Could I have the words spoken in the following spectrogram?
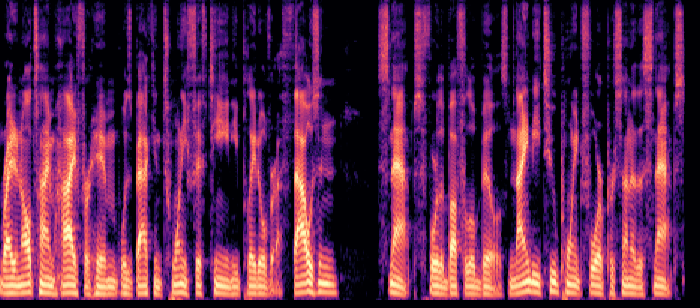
right? An all time high for him was back in 2015. He played over a thousand snaps for the Buffalo Bills, 92.4% of the snaps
